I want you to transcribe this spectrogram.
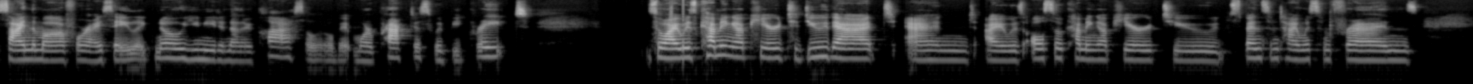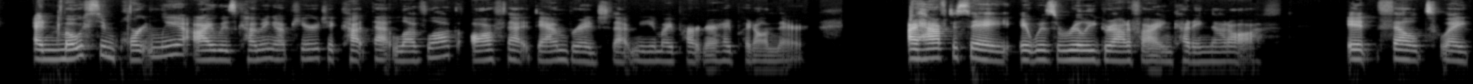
sign them off where I say, like, no, you need another class, a little bit more practice would be great. So I was coming up here to do that, and I was also coming up here to spend some time with some friends And most importantly, I was coming up here to cut that love lock off that dam bridge that me and my partner had put on there. I have to say, it was really gratifying cutting that off. It felt like,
